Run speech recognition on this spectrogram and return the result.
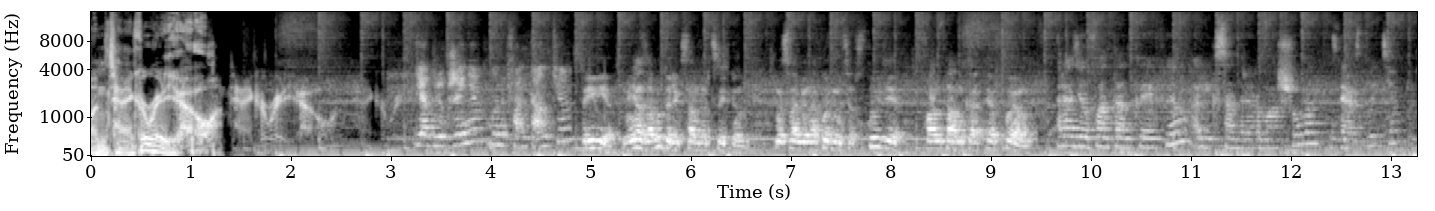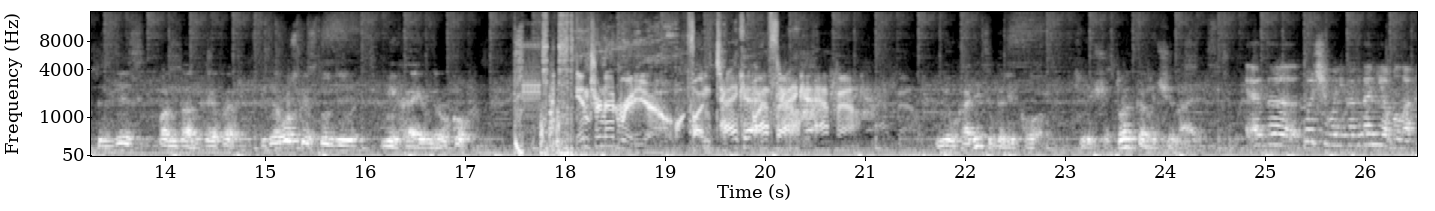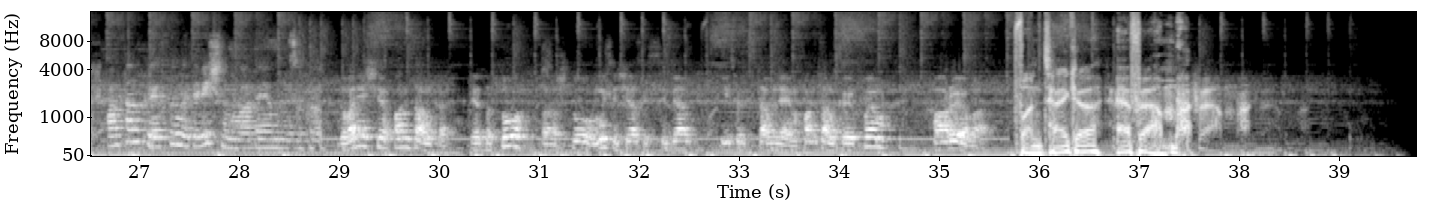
Fontanka Radio. Я Глюк Женя, мы на Фонтанке. Привет, меня зовут Александр Цыпин. Мы с вами находимся в студии Фонтанка FM. Радио Фонтанка FM, Александра Ромашова. Здравствуйте. Здесь Фонтанка FM. Из русской студии Михаил Яруков. Internet Radio. Fontanka FM. Не уходите далеко, все еще только начинается. Это то, чего никогда не было. Фонтанка FM – это вечно молодая музыка. Говорящая Фонтанка – это то, э, что мы сейчас из себя и представляем. Фонтанка FM Forever. Fontanka FM.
